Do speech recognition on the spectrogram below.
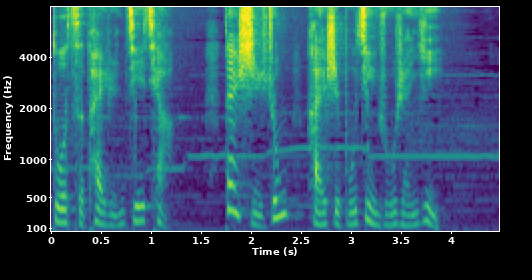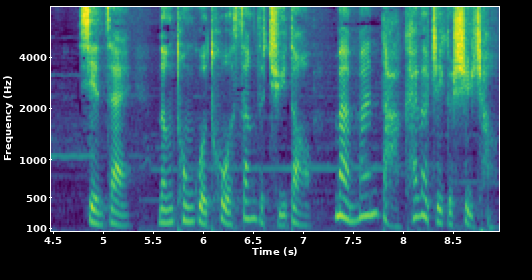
多次派人接洽，但始终还是不尽如人意。现在能通过拓桑的渠道慢慢打开了这个市场，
